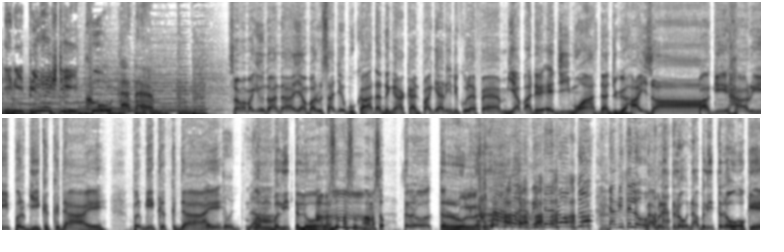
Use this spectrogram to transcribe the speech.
Ini PHD Cool FM Selamat pagi untuk anda yang baru saja buka dan dengarkan pagi hari di Cool FM. Yap, ada Eji, Muaz dan juga Haiza. Pagi hari pergi ke kedai Pergi ke kedai. Membeli telur Ah, masuk, masuk. Ah, masuk. Terus terul Apa nak beli terong ke Nak beli telur Nak beli telur Nak beli telur Okey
